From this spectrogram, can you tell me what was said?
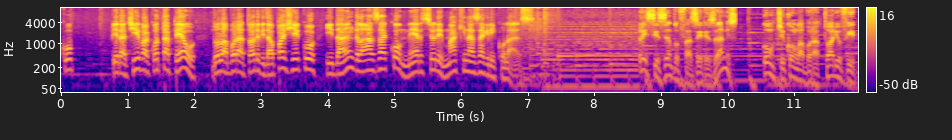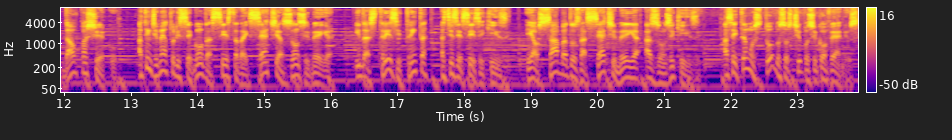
cooperativa Cotapel, do Laboratório Vidal Pacheco e da Anglasa Comércio de Máquinas Agrícolas. Precisando fazer exames? Conte com o Laboratório Vidal Pacheco. Atendimento de segunda a sexta das 7 às 11h30 e das 13h30 às 16h15 e, e aos sábados das 7h30 às 11h15. Aceitamos todos os tipos de convênios.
